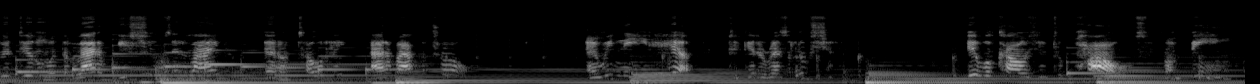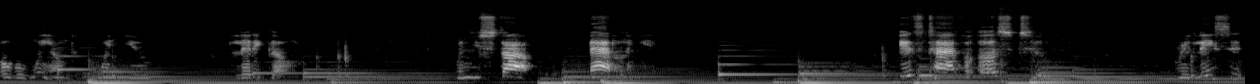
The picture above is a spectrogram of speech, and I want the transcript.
We're dealing with a lot of issues in life that are totally out of our control. And we need help to get a resolution. It will cause you to pause from being overwhelmed when you let it go. When you stop battling it it's time for us to release it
